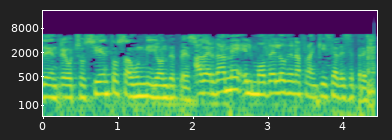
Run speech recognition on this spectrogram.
de entre 800 a un millón de pesos. A ver, dame el modelo de una franquicia de ese precio.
